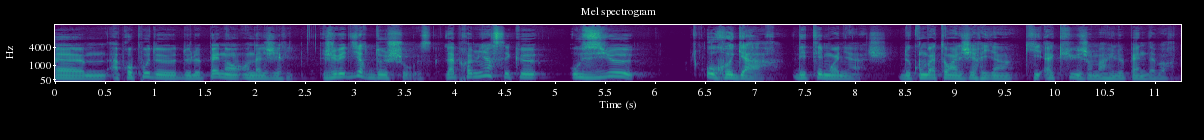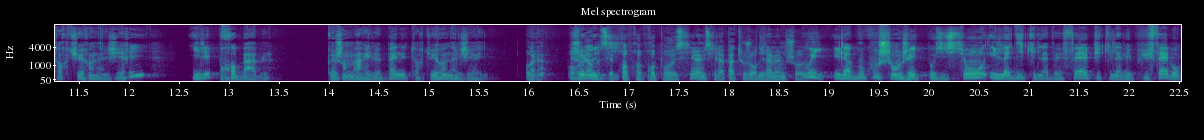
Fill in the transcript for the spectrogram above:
Euh, à propos de, Le Pen en, Algérie. Je vais dire deux choses. La première, c'est que aux yeux, au regard des témoignages de combattants algériens qui accusent Jean-Marie Le Pen d'avoir torturé en Algérie, il est probable que Jean-Marie Le Pen ait torturé en Algérie. Voilà. je le de ses propres propos aussi, même s'il n'a pas toujours dit la même chose. Oui, il a beaucoup changé de position. Il a dit qu'il l'avait fait, puis qu'il l'avait plus fait. Bon,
